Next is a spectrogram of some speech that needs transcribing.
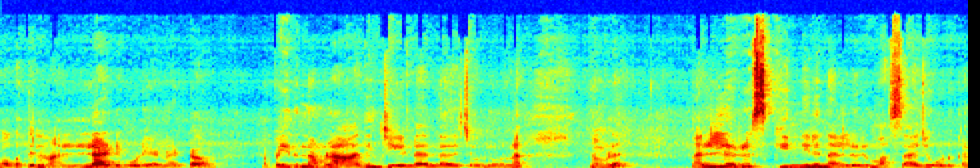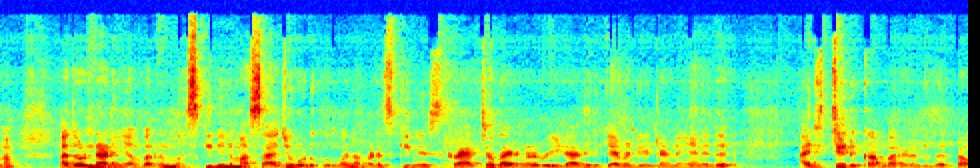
മുഖത്തിന് നല്ല അടിപൊളിയാണ് കേട്ടോ. അപ്പോൾ ഇത് നമ്മൾ ആദ്യം ചെയ്യേണ്ടത് എന്താണെന്ന് വെച്ചാൽ പറഞ്ഞാൽ നമ്മൾ നല്ലൊരു സ്കിന്നിന് നല്ലൊരു മസാജ് കൊടുക്കണം. അതുകൊണ്ടാണ് ഞാൻ പറഞ്ഞത് സ്കിന്നിന് മസാജ് കൊടുക്കുമ്പോൾ നമ്മുടെ സ്കിന്നിന് സ്ക്രാച്ചോ കാര്യങ്ങളോ വീഴാതിരിക്കാൻ വേണ്ടിയിട്ടാണ് ഞാനിത് അരിച്ചെടുക്കാൻ പറയുന്നത് കേട്ടോ.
